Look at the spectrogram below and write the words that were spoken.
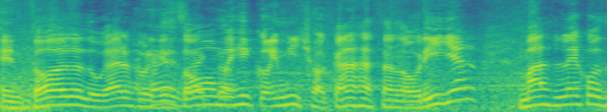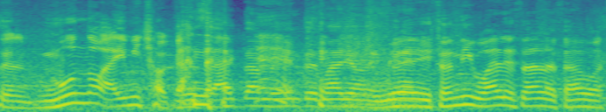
en todos los lugares, porque en todo. México hay Michoacán, hasta en la orilla, más lejos del mundo hay Michoacán. Exactamente, Mario. Y Y miren, son iguales todas las aguas.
